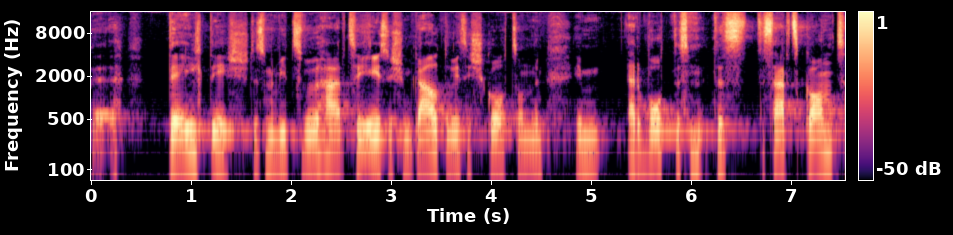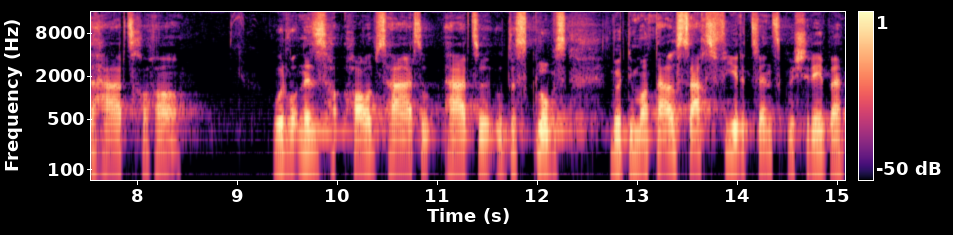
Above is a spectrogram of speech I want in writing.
äh, ist, dass wir wie zwei Herzen haben. Eins ist im Geld und eins ist Gott. Sondern im, er will, dass, dass, dass er das ganze Herz kann haben kann. Und er will nicht ein halbes Herz. Und das, glaube ich, wird in Matthäus 6, 24 beschrieben.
